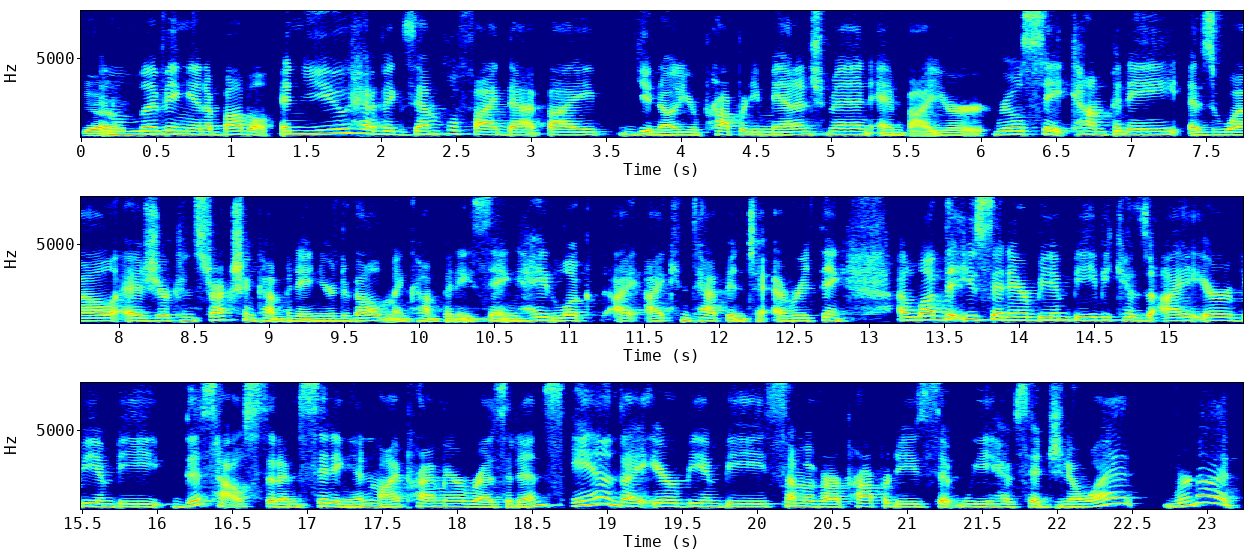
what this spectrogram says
yeah. and living in a bubble. And you have exemplified that by, you know, your property management and by your real estate company, as well as your construction company and your development company saying, Hey, look, I, I can tap into everything. I love that you said Airbnb because I Airbnb this house that I'm sitting in, my primary residence, and I Airbnb some of our properties that we have said, you know what? we're not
